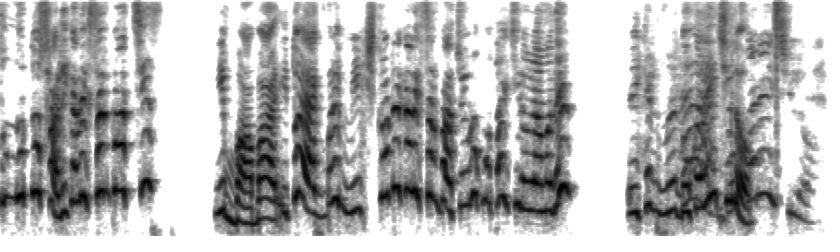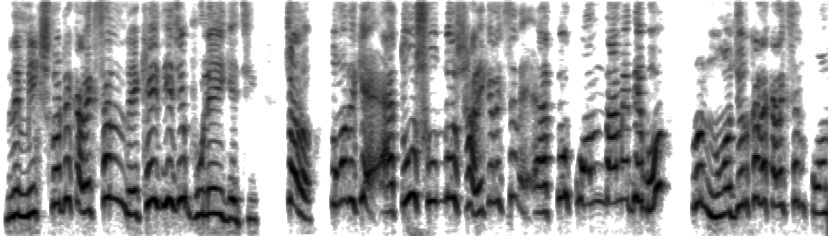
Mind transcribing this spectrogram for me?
সুন্দর তো শাড়ি কালেকশন পাচ্ছিস। এ বাবা এ তো একবারে মিক্সড লটের কালেকশন পাচ্ছ। এগুলো কোথায় ছিল রে আমাদের? এইখানে মানে দোকানেই ছিল। হ্যাঁ, দোকানেই ছিল। মানে মিক্সড লটের কালেকশন রেখেই দিয়েছি ভুলেই গেছি। চলো তোমাদেরকে এত সুন্দর শাড়ি কালেকশন এত কম দামে দেবো পুরো নজর কাটা কালেকশন কম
